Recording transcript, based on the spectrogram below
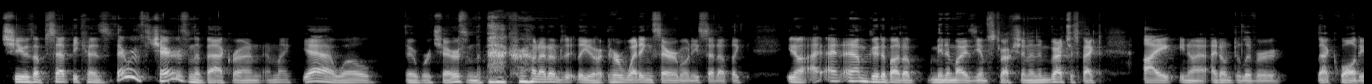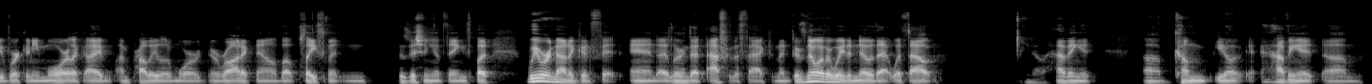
She was upset because there was chairs in the background. I'm like, yeah, well, there were chairs in the background. I don't, you know, her wedding ceremony set up like, you know, I, I'm good about a minimizing obstruction. And in retrospect, I, you know, I, I don't deliver that quality of work anymore. Like I, I'm probably a little more neurotic now about placement and positioning of things, but we were not a good fit. And I learned that after the fact. And there's no other way to know that without, you know, having it uh, come, you know, having it um,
